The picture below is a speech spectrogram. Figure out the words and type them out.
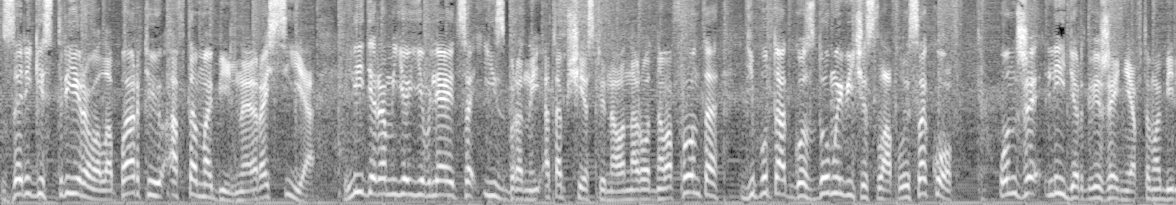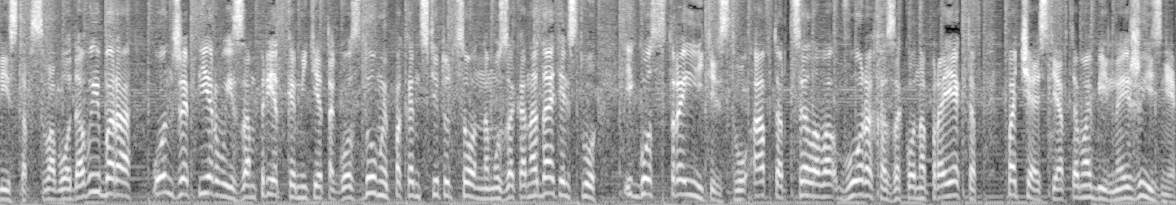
зарегистрировало партию «Автомобильная Россия». Лидером ее является избранный от Общественного народного фронта депутат Госдумы Вячеслав Лысаков – он же лидер движения автомобилистов «Свобода выбора», он же первый зампред Комитета Госдумы по конституционному законодательству и госстроительству, автор целого вороха законопроектов по части автомобильной жизни.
